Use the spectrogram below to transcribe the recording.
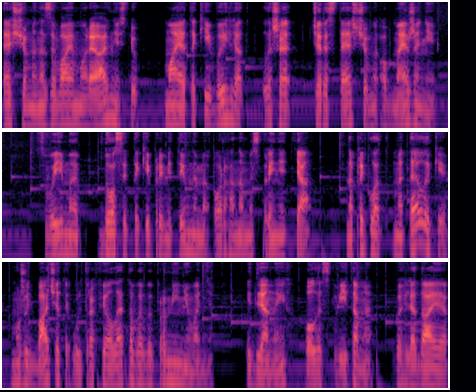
те, що ми називаємо реальністю, має такий вигляд лише через те, що ми обмежені своїми досить таки примітивними органами сприйняття. Наприклад, метелики можуть бачити ультрафіолетове випромінювання, і для них поле з квітами виглядає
